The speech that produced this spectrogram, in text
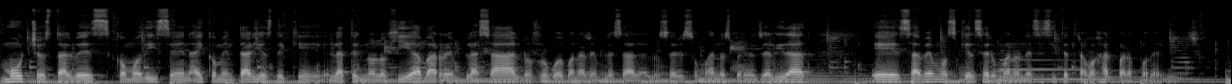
muchos tal vez, como dicen, hay comentarios de que la tecnología va a reemplazar, los robots van a reemplazar a los seres humanos, pero en realidad eh, sabemos que el ser humano necesita trabajar para poder vivir.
